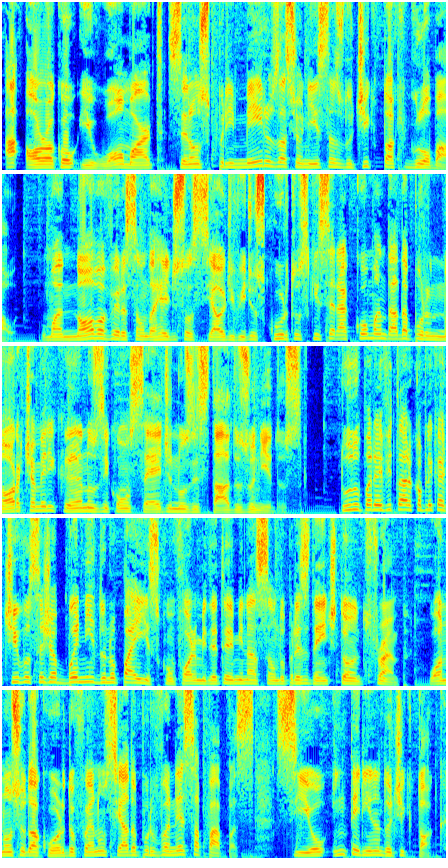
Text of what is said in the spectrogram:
A Oracle e o Walmart serão os primeiros acionistas do TikTok Global, uma nova versão da rede social de vídeos curtos que será comandada por norte-americanos e com sede nos Estados Unidos. Tudo para evitar que o aplicativo seja banido no país, conforme determinação do presidente Donald Trump. O anúncio do acordo foi anunciado por Vanessa Papas, CEO interina do TikTok.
